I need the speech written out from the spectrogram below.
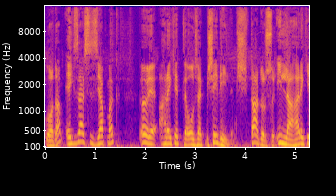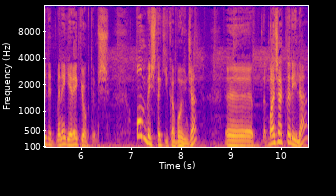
bu adam egzersiz yapmak öyle hareketle olacak bir şey değil demiş. Daha doğrusu illa hareket etmene gerek yok demiş. 15 dakika boyunca e, bacaklarıyla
